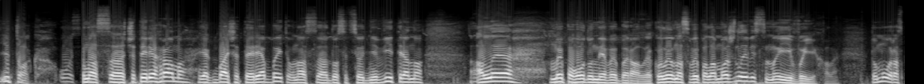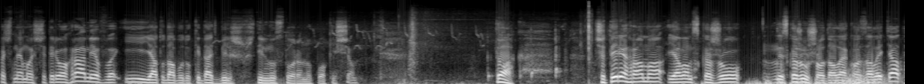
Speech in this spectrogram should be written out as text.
І так, ось у нас е, 4 грама. Як бачите, рябить. У нас е, досить сьогодні вітряно. Але ми погоду не вибирали. Коли у нас випала можливість, ми і виїхали. Тому розпочнемо з 4 грамів, і я туди буду кидати більш в штільну сторону поки що. Так. 4 грама, я вам скажу, не скажу, що далеко залетять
